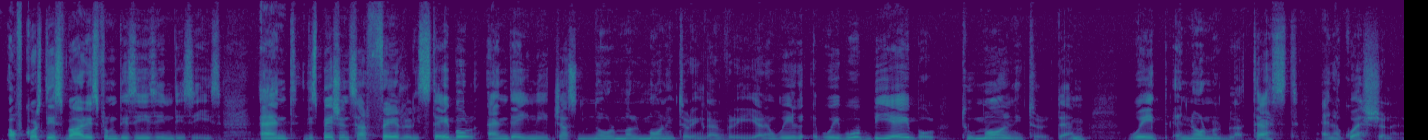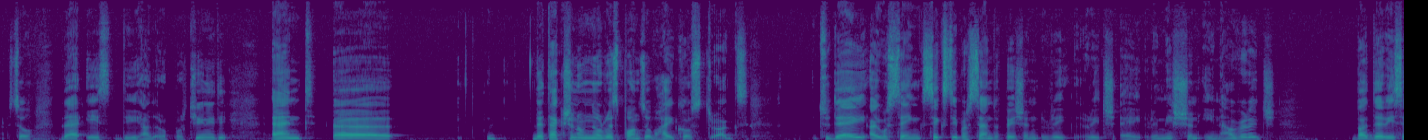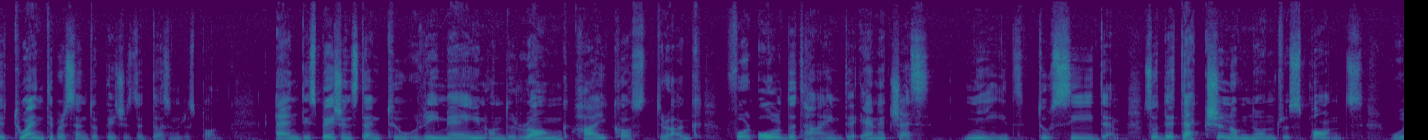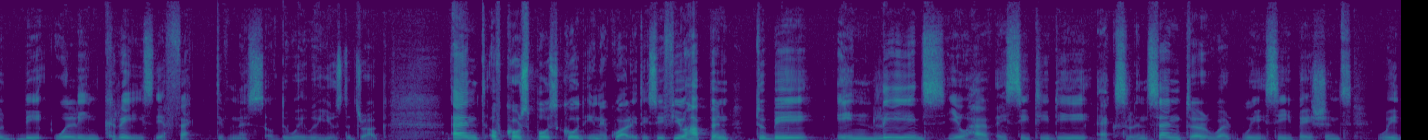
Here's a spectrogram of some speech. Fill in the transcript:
Of course, this varies from disease in disease. And these patients are fairly stable and they need just normal monitoring every year. And we, we would be able to monitor them with a normal blood test and a questionnaire. So that is the other opportunity. And uh, detection of non-response of high-cost drugs today, I was saying 60% of patients re reach a remission in average, but there is a 20% of patients that doesn't respond. And these patients tend to remain on the wrong high-cost drug for all the time the NHS needs to see them. So detection of non-response will increase the effectiveness of the way we use the drug. And of course, postcode inequalities. If you happen to be in Leeds, you have a CTD excellence center where we see patients with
